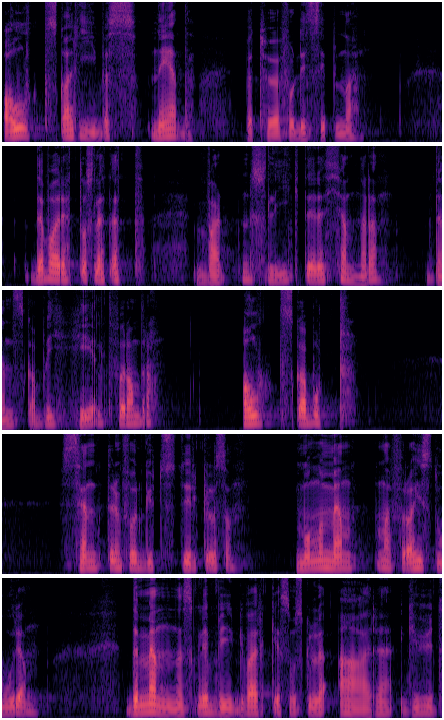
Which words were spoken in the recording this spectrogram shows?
'alt skal rives ned' betød for disiplene. Det var rett og slett et 'verden slik dere kjenner den', den skal bli helt forandra. Alt skal bort. Sentrum for gudsdyrkelse. Monumentene fra historien. Det menneskelige byggverket som skulle ære Gud.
